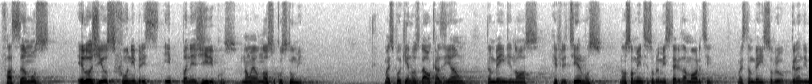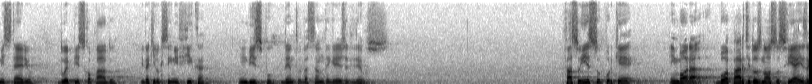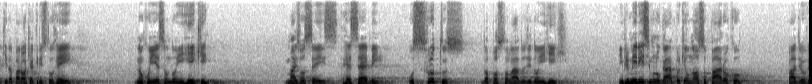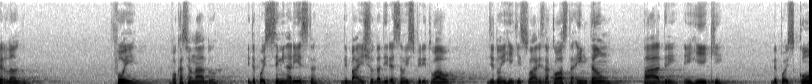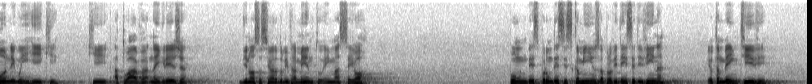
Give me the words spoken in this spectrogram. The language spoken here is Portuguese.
façamos elogios fúnebres e panegíricos, não é o nosso costume, mas porque nos dá ocasião também de nós refletirmos não somente sobre o mistério da morte, mas também sobre o grande mistério do episcopado e daquilo que significa um bispo dentro da Santa Igreja de Deus. Faço isso porque, embora boa parte dos nossos fiéis aqui da paróquia Cristo Rei não conheçam Dom Henrique, mas vocês recebem os frutos do apostolado de Dom Henrique em primeiríssimo lugar, porque o nosso pároco, Padre Overland, foi vocacionado e depois seminarista debaixo da direção espiritual de Dom Henrique Soares da Costa, então Padre Henrique, depois Cônego Henrique, que atuava na igreja de Nossa Senhora do Livramento em Maceió por um, desse, por um desses caminhos da providência divina, eu também tive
